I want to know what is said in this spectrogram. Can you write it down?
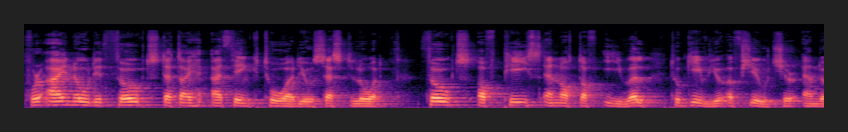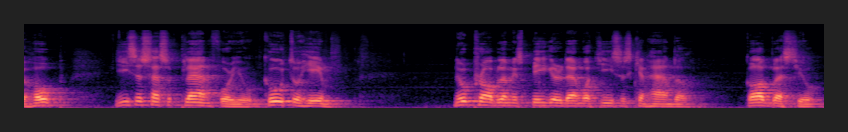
For I know the thoughts that I, I think toward you, says the Lord, thoughts of peace and not of evil, to give you a future and a hope. Jesus has a plan for you. Go to Him. No problem is bigger than what Jesus can handle. God bless you.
